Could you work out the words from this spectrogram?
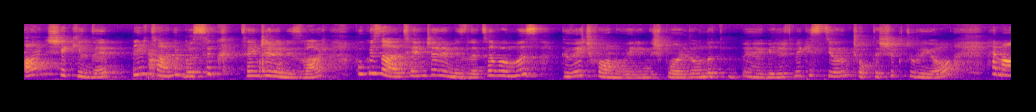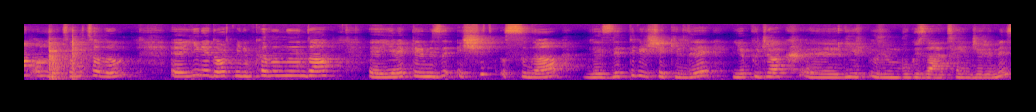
Aynı şekilde bir tane basık tenceremiz var. Bu güzel tenceremizle tavamız güveç formu verilmiş bu arada. Onu da e, belirtmek istiyorum. Çok da şık duruyor. Hemen onu da tanıtalım. E, yine 4 milim kalınlığında e, yemeklerimizi eşit ısıda lezzetli bir şekilde yapacak e, bir ürün bu güzel tenceremiz.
